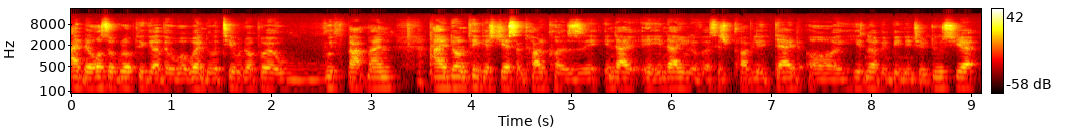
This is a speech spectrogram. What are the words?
and they also grew up together when they were teaming up uh, with Batman. I don't think it's Jason Todd because in that in that universe he's probably dead or he's not even been introduced yet,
